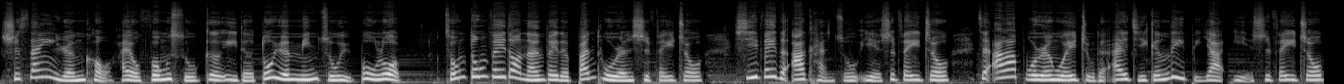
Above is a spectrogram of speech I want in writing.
十三亿人口，还有风俗各异的多元民族与部落。从东非到南非的班图人是非洲，西非的阿坎族也是非洲，在阿拉伯人为主的埃及跟利比亚也是非洲。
